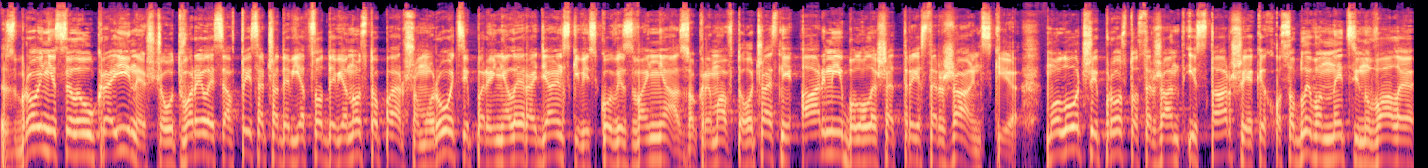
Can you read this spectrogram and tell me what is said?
Збройні сили України, що утворилися в 1991 році, перейняли радянські військові звання. Зокрема, в тогочасній армії було лише три сержантські: молодший, просто сержант і старший, яких особливо не цінували,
